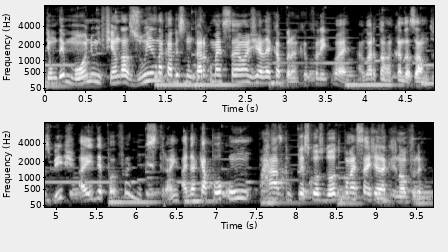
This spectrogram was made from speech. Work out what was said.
tem um demônio enfiando as unhas na cabeça de um cara, começa a sair uma geleca branca. Eu falei, ué, agora estão arrancando as almas dos bichos? Aí depois, falei, que estranho. Aí daqui a pouco um rasga o pescoço do outro, começa a sair geleca de novo. Eu falei,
